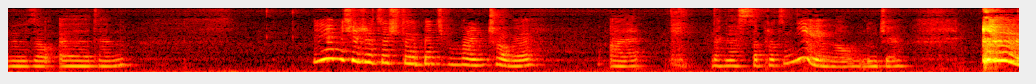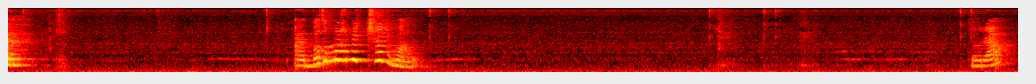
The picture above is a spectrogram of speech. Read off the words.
y, za e, ten. Ja myślę, że coś to będzie pomarańczowe, ale tak na 100% nie wiem, no, ludzie. Albo to może być czerwony. Dobra.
